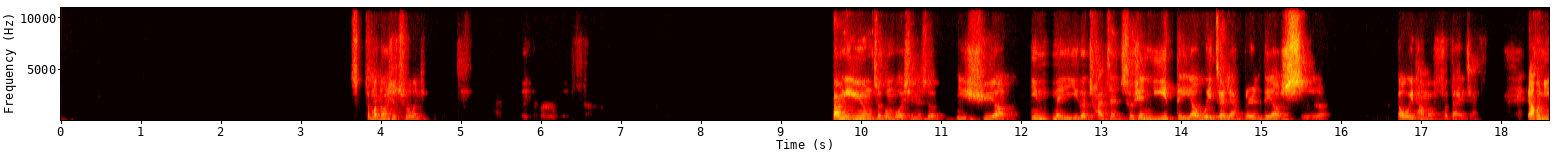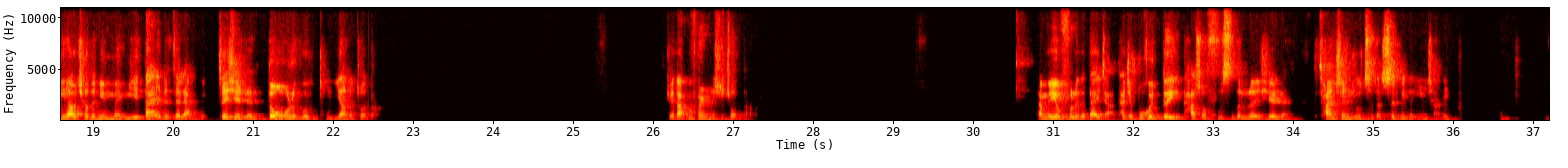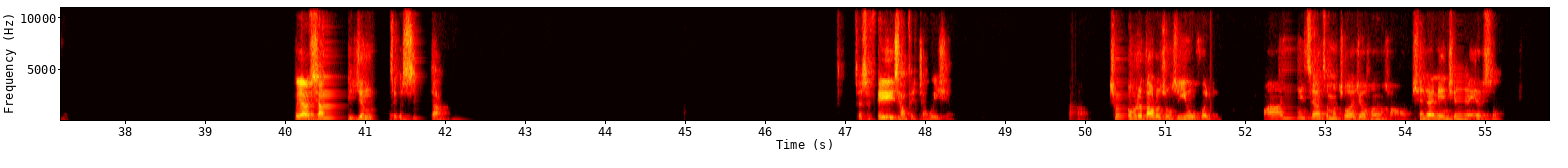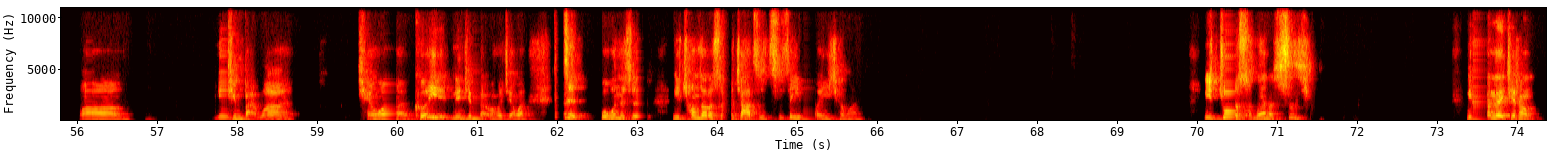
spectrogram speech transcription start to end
什么东西出了问题？当你运用这个模型的时候，你需要你每一个传承，首先你得要为这两个人得要死，要为他们付代价，然后你要求的你每一代的这两个这些人都能够同样的做到，绝大部分人是做不到的。他没有付那个代价，他就不会对他所服侍的那些人产生如此的生命的影响力。不要相信任何这个世界上，这是非常非常危险啊！错误的道路总是诱惑你啊！你只要这么做就很好。现在年轻人也是，哇，年薪百万。千万可以年薪百万和千万，但是我问的是，你创造了什么价值？值这一百万、一千万？你做了什么样的事情？你看在街上，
